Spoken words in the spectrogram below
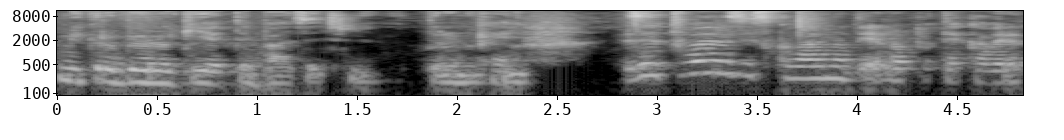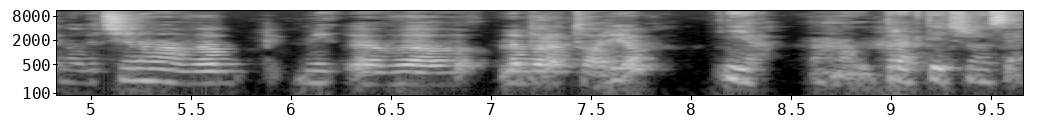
mikrobiologije, te bazične. Okay. Zdaj, tvoje raziskovalno delo poteka verjetno večinoma v, v laboratoriju? Ja, Aha. praktično vse.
